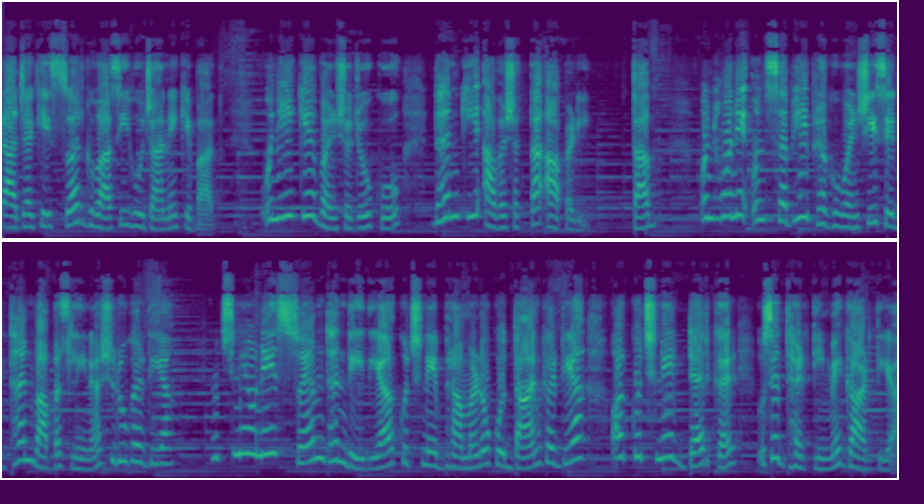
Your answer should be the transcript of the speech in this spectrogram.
राजा के स्वर्गवासी हो जाने के बाद उन्हीं के वंशजों को धन की आवश्यकता आ पड़ी। तब उन्होंने उन सभी भृगुवंशी से धन वापस लेना शुरू कर दिया। कुछ ने उन्हें स्वयं धन दे दिया, कुछ ने ब्राह्मणों को दान कर दिया और कुछ ने डर कर उसे धरती में गाड़ दिया।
